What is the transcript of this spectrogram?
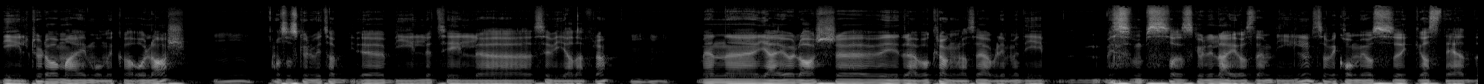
biltur. Det var meg, Monica og Lars. Mm. Og så skulle vi ta eh, bil til eh, Sevilla derfra. Mhm. Men eh, jeg og Lars vi drev og krangla så jævlig med de som skulle leie oss den bilen, så vi kom jo oss ikke av sted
